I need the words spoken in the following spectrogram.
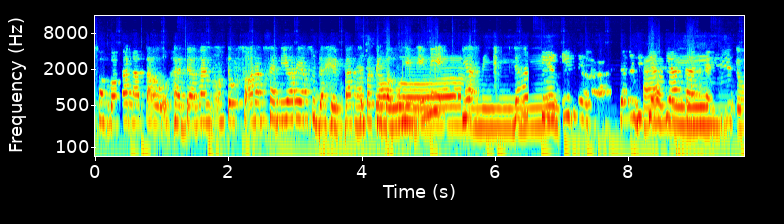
sogokan atau hadangan untuk seorang senior yang sudah hebat Masya seperti Mbak Muhim ini ya amin. jangan ini lah jangan disia-siakan kayak gitu.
